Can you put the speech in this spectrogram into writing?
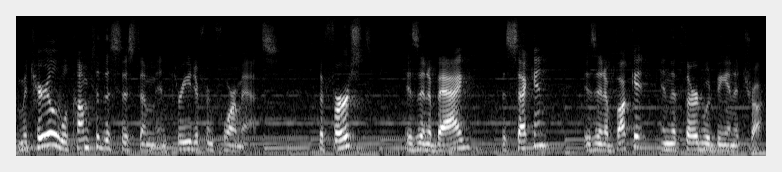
The material will come to the system in three different formats. The first is in a bag, the second is in a bucket, and the third would be in a truck.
